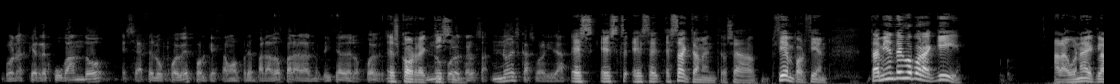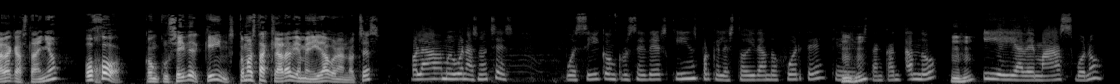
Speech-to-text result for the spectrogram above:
Bueno, es que rejugando se hace los jueves porque estamos preparados para las noticias de los jueves. Es correctísimo. No. No es casualidad. Es, es, es- exactamente, o sea, 100%. También tengo por aquí a la buena de Clara Castaño. ¡Ojo! Con Crusader Kings. ¿Cómo estás, Clara? Bienvenida, buenas noches. Hola, muy buenas noches. Pues sí, con Crusader Kings porque le estoy dando fuerte, que me está encantando. Y además, bueno,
